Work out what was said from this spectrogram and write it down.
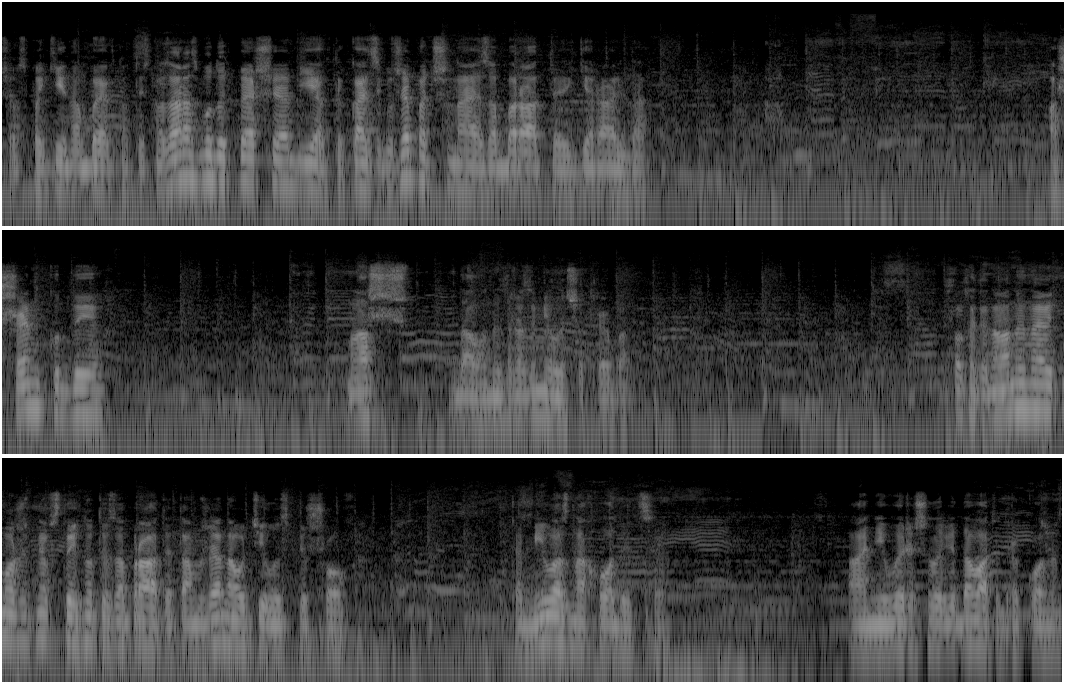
Щоб спокійно бекнутись. Ну зараз будуть перші об'єкти. Казік вже починає забирати Геральда. А Шен куди? Ну аж. Да, вони зрозуміли, що треба. Слухайте, ну вони навіть можуть не встигнути забрати, там вже Наутілус пішов. Каміла знаходиться. А, ні, вирішили віддавати драконам.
